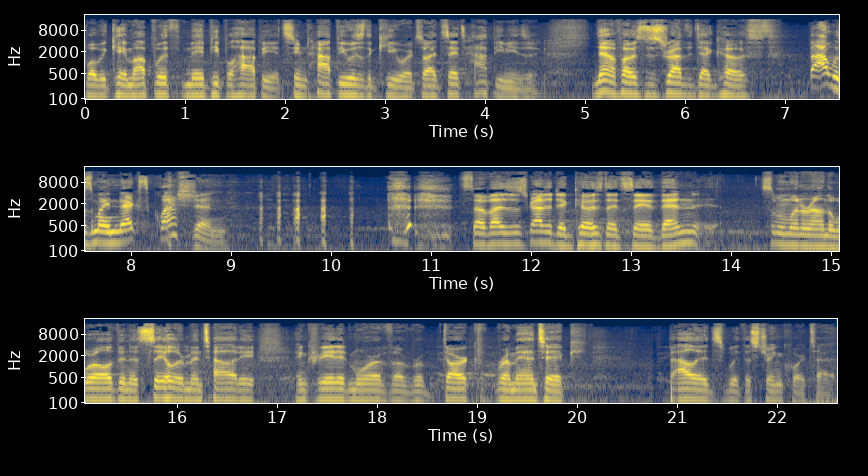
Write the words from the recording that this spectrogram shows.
what we came up with made people happy. It seemed happy was the keyword, so I'd say it's happy music. Now, if I was to describe the Dead Coast, that was my next question. so, if I was to describe the Dead Coast, I'd say then someone went around the world in a sailor mentality and created more of a dark, romantic ballads with a string quartet.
